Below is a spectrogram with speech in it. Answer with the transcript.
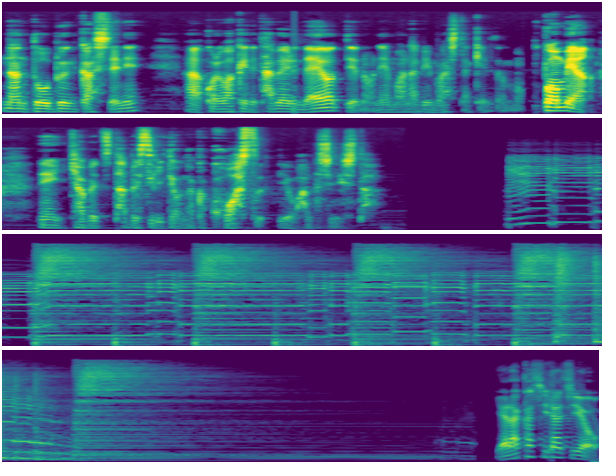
う、何等分化してね、あ、これ分けて食べるんだよっていうのをね、学びましたけれども。一本目は、ね、キャベツ食べ過ぎてお腹壊すっていうお話でした。やらかしラジオ。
